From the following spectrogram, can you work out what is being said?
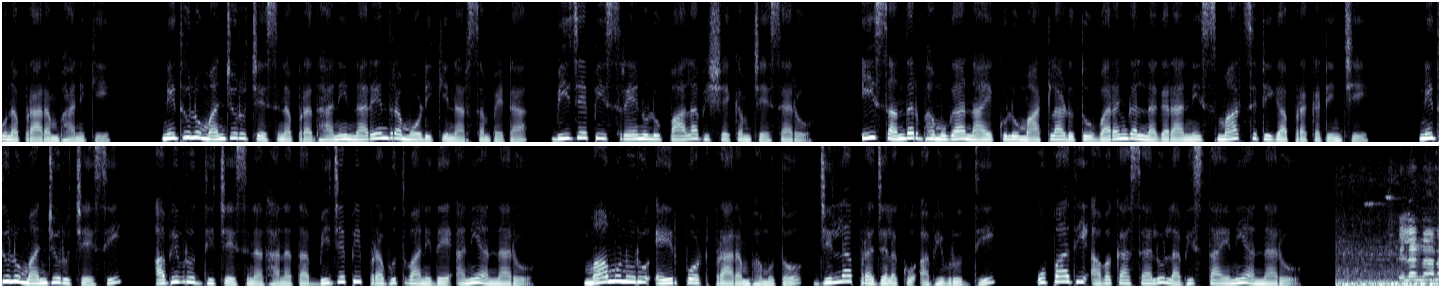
పునఃప్రారంభానికి నిధులు మంజూరు చేసిన ప్రధాని నరేంద్ర మోడీకి నర్సంపేట బీజేపీ శ్రేణులు పాలాభిషేకం చేశారు. ఈ సందర్భముగా నాయకులు మాట్లాడుతూ వరంగల్ నగరాన్ని స్మార్ట్ సిటీగా ప్రకటించి నిధులు మంజూరు చేసి అభివృద్ధి చేసిన ఘనత బీజేపీ ప్రభుత్వానిదే అని అన్నారు. మామునూరు ఎయిర్పోర్ట్ ప్రారంభముతో జిల్లా ప్రజలకు అభివృద్ధి ఉపాధి అవకాశాలు లభిస్తాయని అన్నారు. తెలంగాణ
